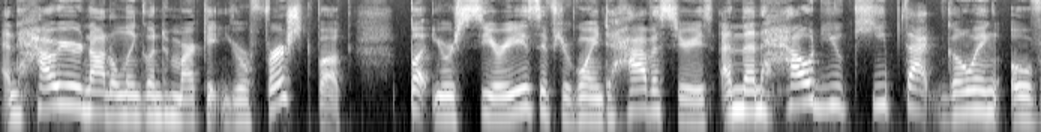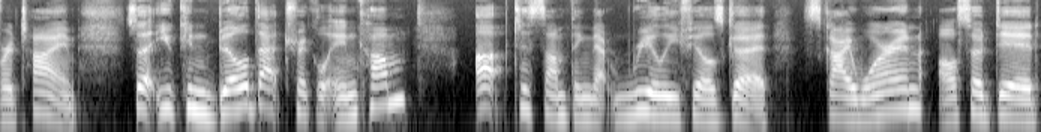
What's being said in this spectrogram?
and how you're not only going to market your first book, but your series if you're going to have a series. And then how do you keep that going over time so that you can build that trickle income up to something that really feels good? Skye Warren also did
